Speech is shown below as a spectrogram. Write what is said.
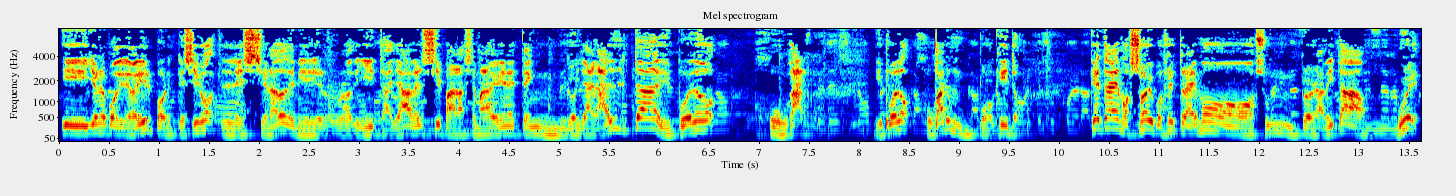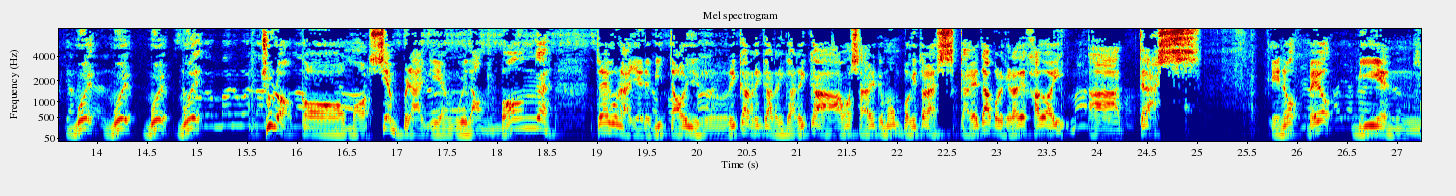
Y yo no he podido ir porque sigo lesionado de mi rodillita. Ya a ver si para la semana que viene tengo ya el alta y puedo jugar. Y puedo jugar un poquito. ¿Qué traemos hoy? Pues hoy traemos un programita muy, muy, muy, muy, muy chulo. Como siempre aquí en and Bong. Traigo una hierbita hoy rica, rica, rica, rica. Vamos a ver, quemo un poquito la escaleta porque la he dejado ahí atrás. Y no veo bien.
